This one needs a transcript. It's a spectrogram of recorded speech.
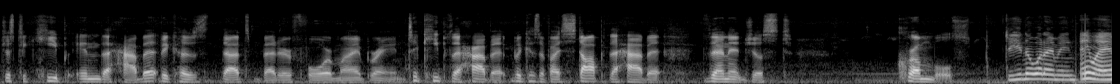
just to keep in the habit because that's better for my brain to keep the habit because if I stop the habit then it just crumbles. Do you know what I mean? Anyway,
